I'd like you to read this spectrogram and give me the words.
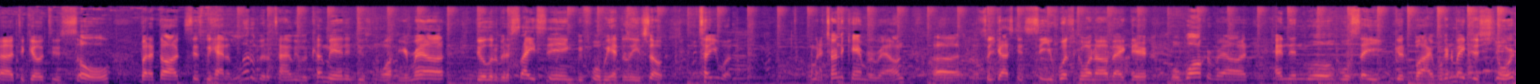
uh, to go to Seoul. But I thought since we had a little bit of time, we would come in and do some walking around, do a little bit of sightseeing before we had to leave. So, tell you what, I'm gonna turn the camera around uh, so you guys can see what's going on back there. We'll walk around and then we'll we'll say goodbye. We're gonna make this short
